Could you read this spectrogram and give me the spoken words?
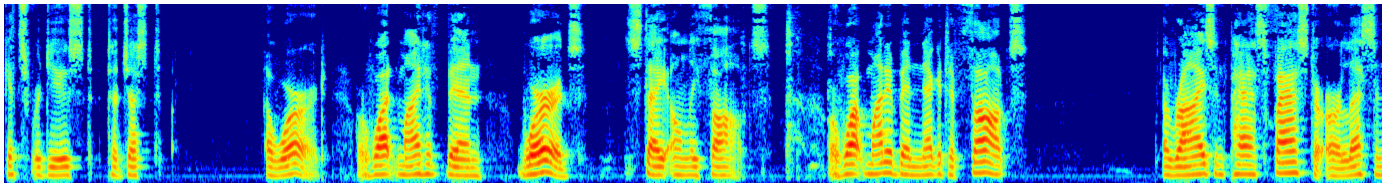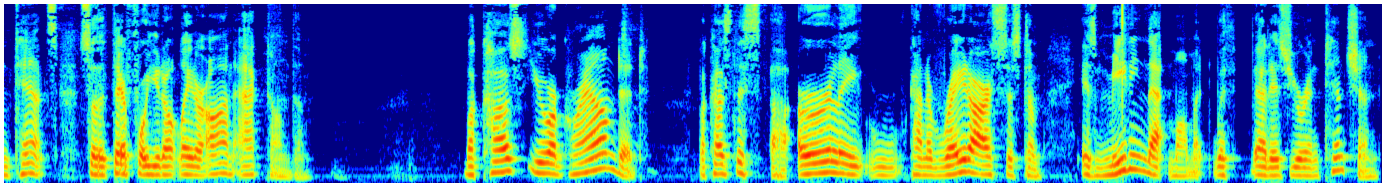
gets reduced to just a word, or what might have been words stay only thoughts or what might have been negative thoughts arise and pass faster or less intense, so that therefore you don't later on act on them. Because you are grounded, because this uh, early kind of radar system is meeting that moment with that is your intention,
